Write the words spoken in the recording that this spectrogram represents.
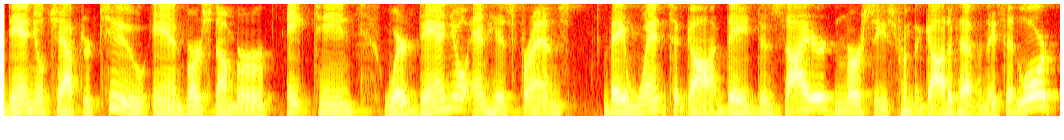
Daniel chapter 2 and verse number 18, where Daniel and his friends they went to God. They desired mercies from the God of heaven. They said, Lord,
